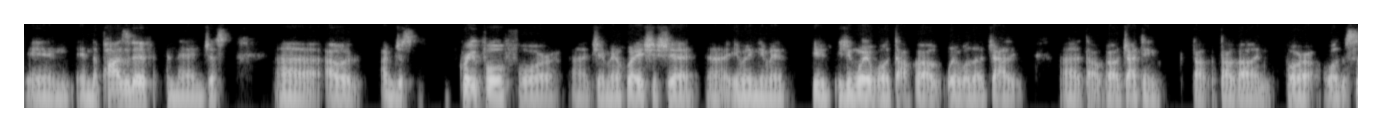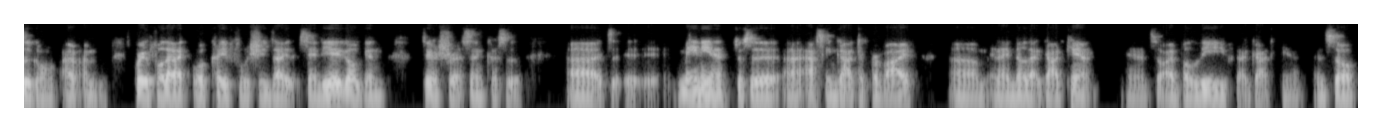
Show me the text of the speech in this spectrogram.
in in the positive, and then just uh, I would I'm just grateful for 呃姐妹会，谢谢呃，因为你们已已经为我祷告，为我的家里呃祷告，家庭祷祷告，and for 我的事工，I I'm grateful that 我可以服侍在 San Diego 跟这个学生，可是呃这每年就是呃 asking God to provide。um, and I know that God can, and so I believe that God can, and so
